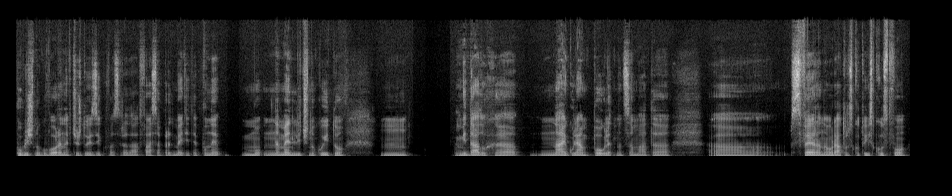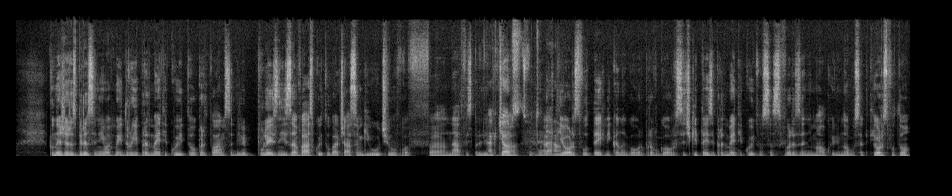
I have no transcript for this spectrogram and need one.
публично говорене в чуждоязикова среда. Това са предметите, поне м- на мен лично, които м- ми дадоха най-голям поглед над самата а, сфера на ораторското изкуство. Понеже, разбира се, ние имахме и други предмети, които предполагам са били полезни и за вас, които обаче аз съм ги учил в а, надвис преди това Актьорството, да. актьорство, техника на говор, правоговор, всички тези предмети, които са свързани малко или много с актьорството,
